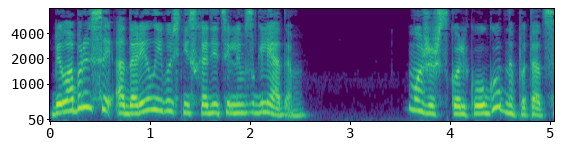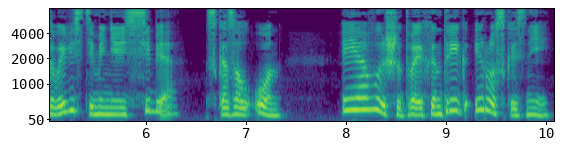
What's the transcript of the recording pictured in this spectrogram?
Белобрысый одарил его снисходительным взглядом. Можешь сколько угодно пытаться вывести меня из себя, сказал он. Я выше твоих интриг и росказней.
